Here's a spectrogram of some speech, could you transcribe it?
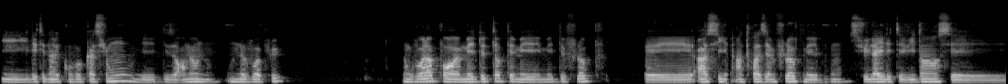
il, était dans les convocations et désormais on, ne le voit plus. Donc voilà pour mes deux tops et mes, mes deux flops. Et, ah si, un troisième flop, mais bon, celui-là il est évident, c'est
